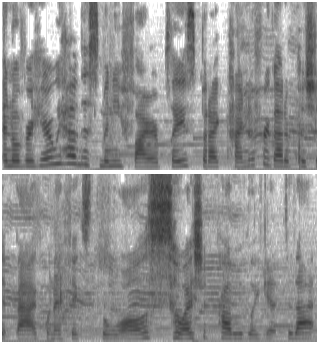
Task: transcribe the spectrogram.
And over here we have this mini fireplace, but I kind of forgot to push it back when I fixed the walls, so I should probably get to that.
